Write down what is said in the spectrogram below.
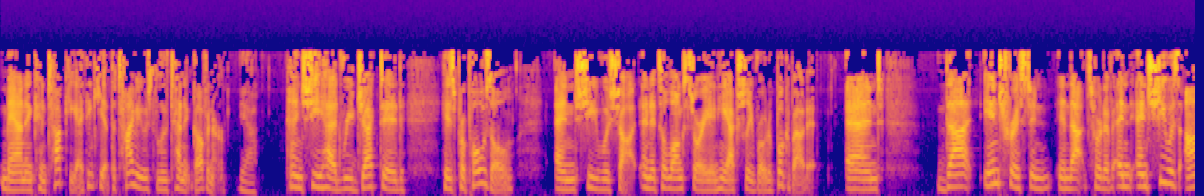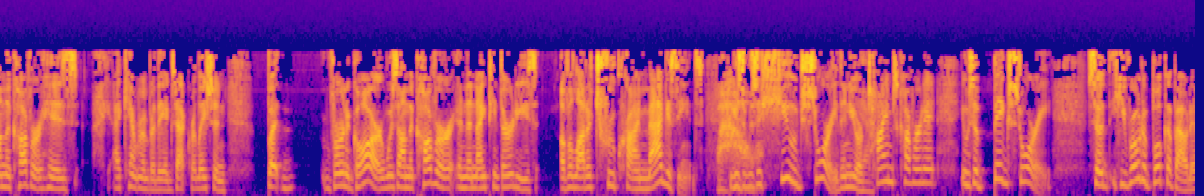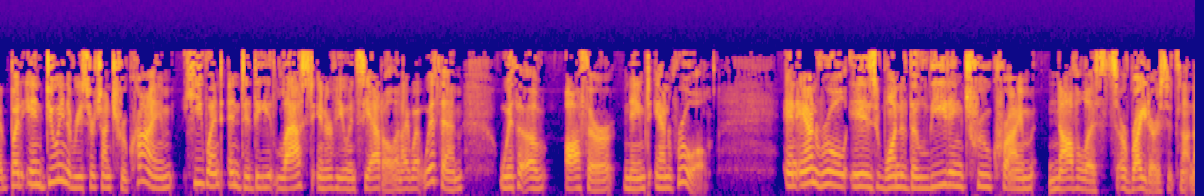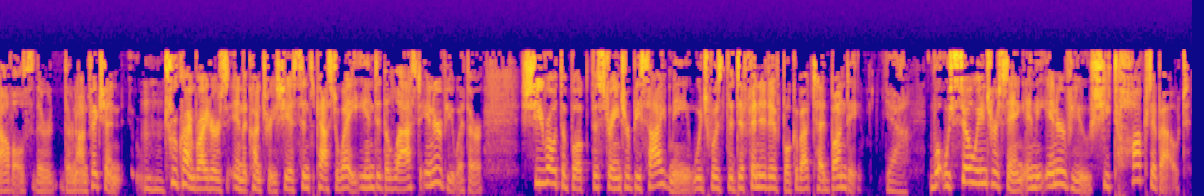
man in Kentucky. I think he at the time he was the lieutenant governor. Yeah. And she had rejected his proposal and she was shot. And it's a long story and he actually wrote a book about it. And that interest in, in that sort of, and, and she was on the cover, his, I- can't remember the exact relation, but Verna Garr was on the cover in the 1930s of a lot of true crime magazines because it was a huge story. The New York Times covered it. It was a big story. So he wrote a book about it, but in doing the research on true crime, he went and did the last interview in Seattle and I went with him with a author named Ann Rule. And Ann Rule is one of the leading true crime novelists or writers. It's not novels; they're they're nonfiction. Mm-hmm. True crime writers in the country. She has since passed away. Ian did the last interview with her. She wrote the book *The Stranger Beside Me*, which was the definitive book about Ted Bundy. yeah What was so interesting in the interview, she talked about,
